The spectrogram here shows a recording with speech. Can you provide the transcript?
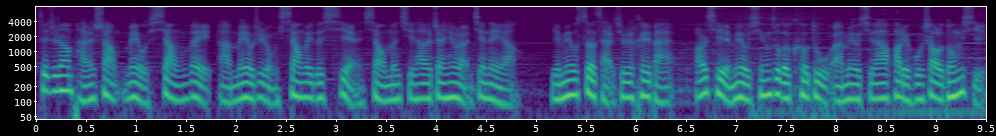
在这张盘上没有相位啊，没有这种相位的线，像我们其他的占星软件那样，也没有色彩，就是黑白，而且也没有星座的刻度啊，没有其他花里胡哨的东西。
